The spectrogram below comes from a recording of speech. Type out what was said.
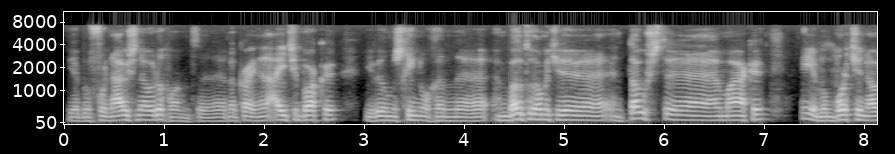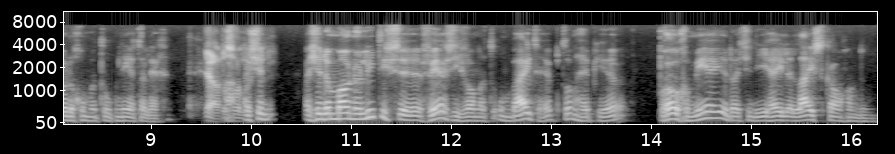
Je hebt een fornuis nodig, want uh, dan kan je een eitje bakken. Je wil misschien nog een, uh, een boterhammetje, een toast maken. En je hebt een bordje nodig om het op neer te leggen. Ja, dat is wel als, je, als je de monolithische versie van het ontbijt hebt, dan heb je, programmeer je dat je die hele lijst kan gaan doen.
